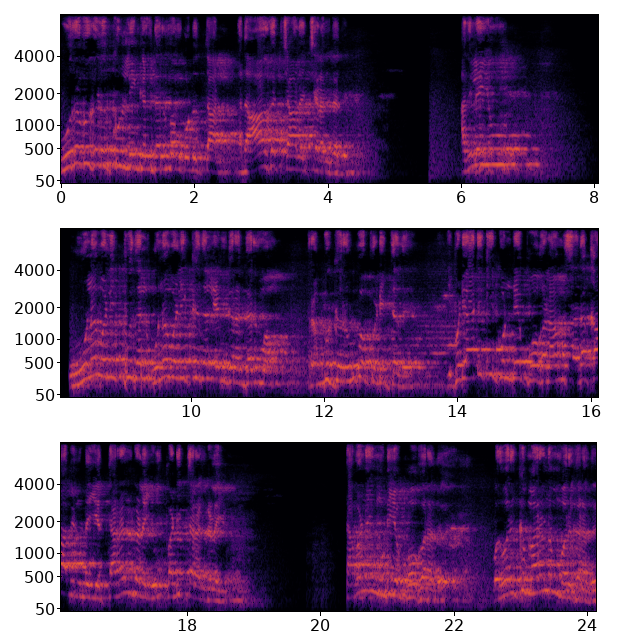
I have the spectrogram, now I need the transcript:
உறவுகளுக்குள் நீங்கள் தர்மம் கொடுத்தால் அது ஆகச்சால சிறந்தது. அதிலேயும் உணவளிப்புதல் உணவளிக்குதல் என்கிற தர்மம் ரப்புக்கு ரொம்ப பிடித்தது. இப்படி அடுக்கிக் கொண்டே போகலாம் சதக்காவினுடைய தரங்களையும் படித்தரங்களையும். தவணை முடிய போகிறது. ஒருவருக்கு மரணம் வருகிறது.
